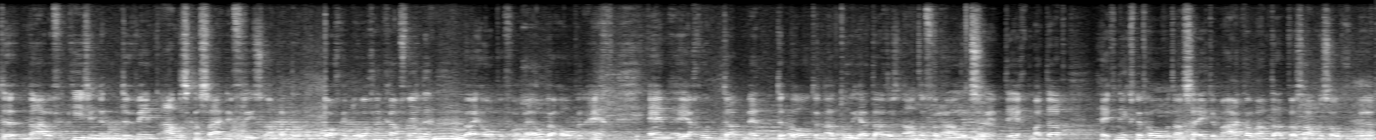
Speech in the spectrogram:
de, na de verkiezingen de wind anders kan zijn in Friesland en dat het toch geen doorgang kan vinden. Wij hopen van wel, wij hopen echt. En eh, ja goed, dat met de boten naartoe, ja dat is een ander verhaal. Het slip dicht, maar dat heeft niks met Holvert aan Zee te maken, want dat was anders ook gebeurd.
